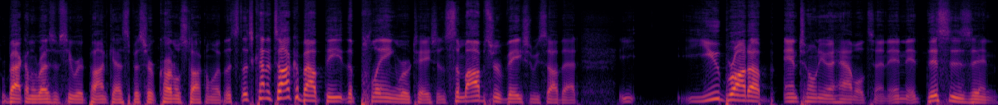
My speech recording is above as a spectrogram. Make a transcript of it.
We're back on the Rise of C Red podcast, Mr. of Cardinals Talk on the Web. Let's, let's kind of talk about the, the playing rotations, some observation. We saw that. You brought up Antonio Hamilton, and it, this is in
